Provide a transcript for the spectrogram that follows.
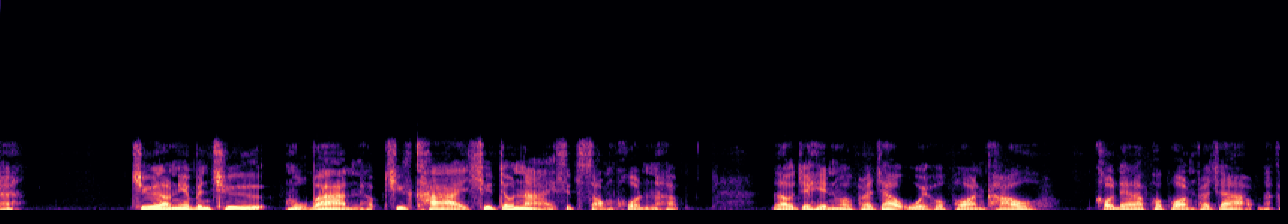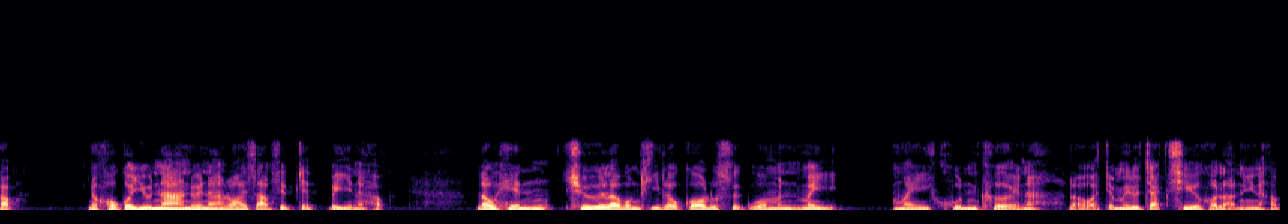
นะ ชื่อเหล่านี้เป็นชื่อหมู่บ้านนะครับ ชื่อค่ายชื่อเจ้านายสิบสองคนนะครับ เราจะเห็นว่าพระเจ้าอวยพระพรเขาเขาได้รับพระพรพระเจ้านะครับแล้วเขาก็อยู่นานด้วยนะร้อยสามสิบเจ็ดปีนะครับ เราเห็นชื่อแล้วบางทีเราก็รู้สึกว่ามันไม่ไม่คุ้นเคยนะ เราอาจจะไม่รู้จักชื่อคนเหล่านี้นะครับ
